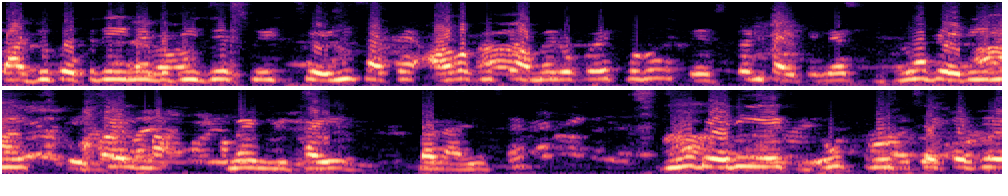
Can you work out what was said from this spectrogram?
કાજુ કતરી ને બધી જે સ્વીટ છે એની સાથે આ વખતે અમે લોકોએ થોડું વેસ્ટર્ન ટાઈપ એટલે બ્લુબેરીની એક સ્પેશિયલ અમે મીઠાઈ બનાવી છે. બ્લુબેરી એક એવું ફ્રૂટ છે કે જે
